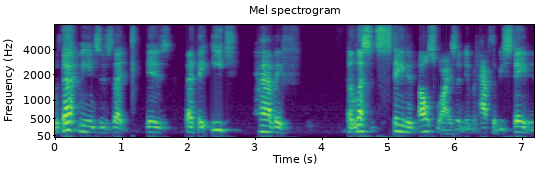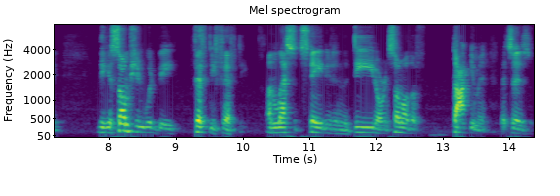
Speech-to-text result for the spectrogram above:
What that means is that is that they each have a, unless it's stated elsewise, and it would have to be stated, the assumption would be 50-50, unless it's stated in the deed or in some other document that says,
